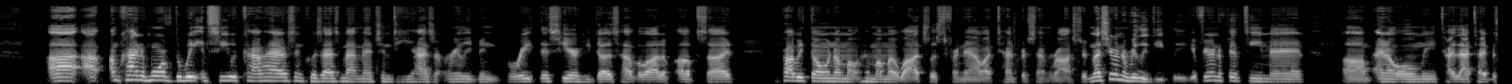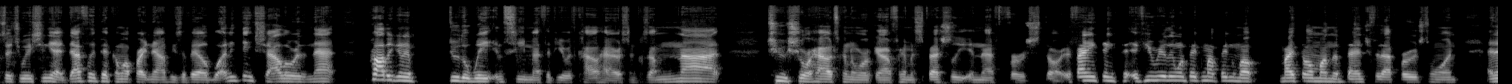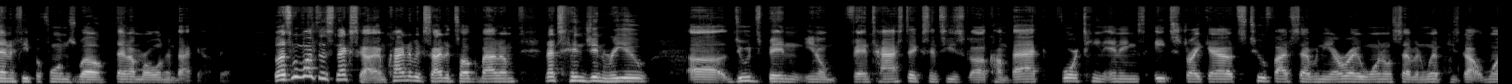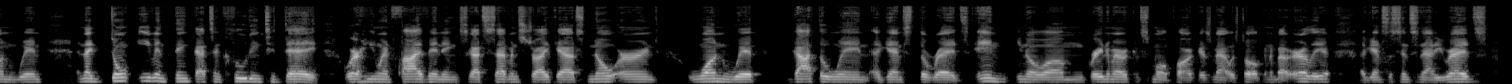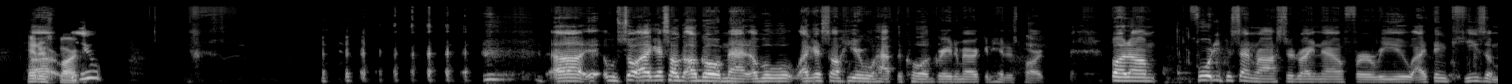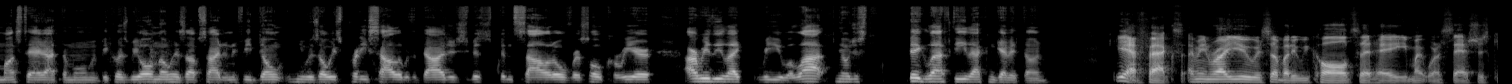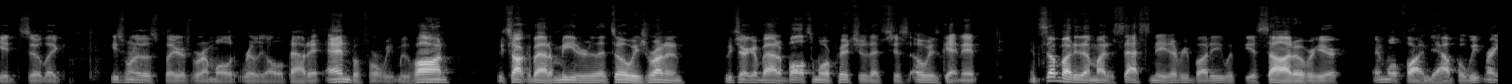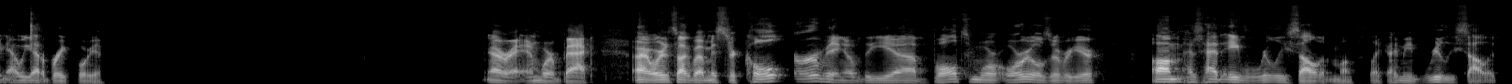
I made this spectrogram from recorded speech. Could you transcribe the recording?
Uh, I, am kind of more of the wait and see with Kyle Harrison because, as Matt mentioned, he hasn't really been great this year. He does have a lot of upside probably throwing him, him on my watch list for now at 10% rostered, unless you're in a really deep league. If you're in a 15 man, um, NL only, that type of situation, yeah, definitely pick him up right now if he's available. Anything shallower than that, probably going to do the wait and see method here with Kyle Harrison because I'm not too sure how it's going to work out for him, especially in that first start. If anything, if you really want to pick him up, pick him up. Might throw him on the bench for that first one, and then if he performs well, then I'm rolling him back out there. But let's move on to this next guy. I'm kind of excited to talk about him. that's Hyun-Jin Ryu. Uh, dude's been, you know, fantastic since he's uh, come back. 14 innings, eight strikeouts, 257 ERA, 107 whip. He's got one win. And I don't even think that's including today, where he went five innings, got seven strikeouts, no earned, one whip, got the win against the Reds in, you know, um, Great American Small Park, as Matt was talking about earlier, against the Cincinnati Reds. Hitters uh, Park. Uh, so I guess I'll, I'll go with Matt. We'll, I guess I'll here we'll have to call a Great American Hitters Park. But um, forty percent rostered right now for Ryu. I think he's a must add at the moment because we all know his upside, and if you don't, he was always pretty solid with the Dodgers. He's been solid over his whole career. I really like Ryu a lot. You know, just big lefty that can get it done. Yeah, facts. I mean, Ryu is somebody we called, said, "Hey, you might want to stash this kid." So, like, he's one of those players where I'm all really all about it. And before we move on, we talk about a meter that's always running. We talk about a Baltimore pitcher that's just always getting it, and somebody that might assassinate everybody with the Assad over here. And we'll find out. But we right now we got a break for you. All right, and we're back. All right, we're going to talk about Mr. Cole Irvin of the uh, Baltimore Orioles over here. Um, has had a really solid month. Like, I mean, really solid.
